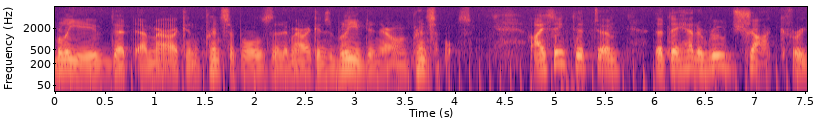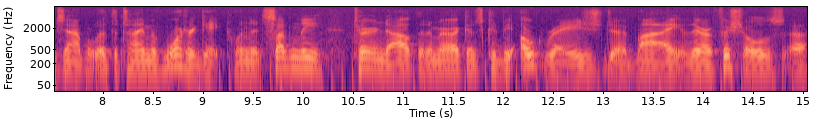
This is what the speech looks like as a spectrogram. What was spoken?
believed that American principles, that Americans believed in their own principles. I think that, um, that they had a rude shock, for example, at the time of Watergate, when it suddenly turned out that Americans could be outraged uh, by their officials uh,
